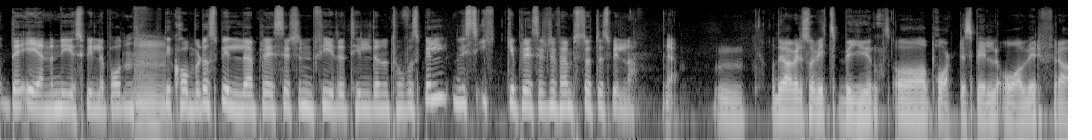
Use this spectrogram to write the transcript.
det ene nye spillet på den. Mm. De kommer til å spille PlayStation 4 til den er tom for spill, hvis ikke PlayStation 5 støtter spillene. Mm. Og de har vel så vidt begynt å porte spill over fra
